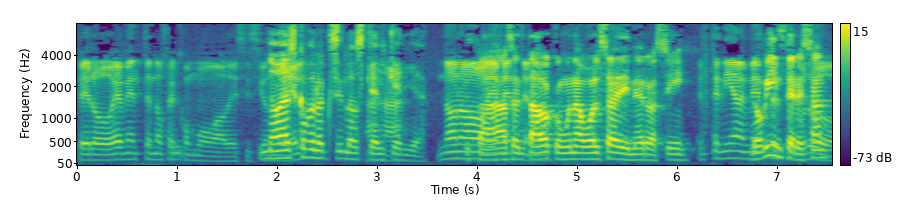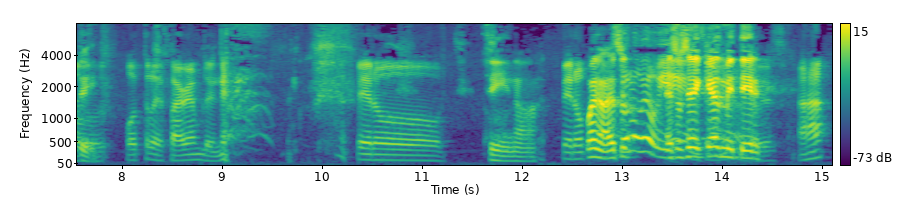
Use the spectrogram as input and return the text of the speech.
pero obviamente no fue como decisión No de es él. como lo que- los que él quería. No, no, Estaba sentado no. con una bolsa de dinero así. Él tenía en Lo vi interesante. Otro de Fire Emblem. pero, Sí, no. pero Bueno, eso- lo veo bien, eso sí hay que admitir. Ajá.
